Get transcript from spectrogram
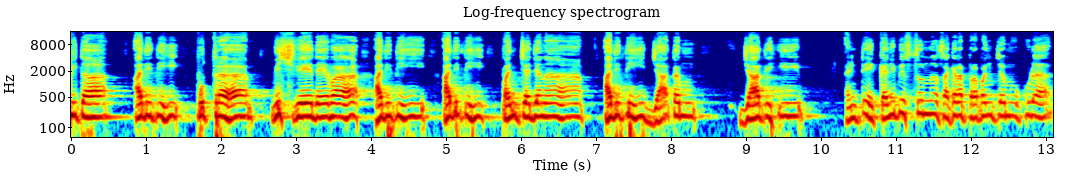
పిత అదితి పుత్ర విశ్వేదేవ అదితి అదితి పంచజన అదితి జాతం జాతి అంటే కనిపిస్తున్న సకల ప్రపంచము కూడా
